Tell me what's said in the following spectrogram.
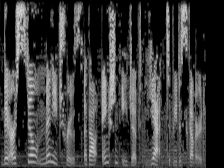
there are still many truths about ancient Egypt yet to be discovered.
